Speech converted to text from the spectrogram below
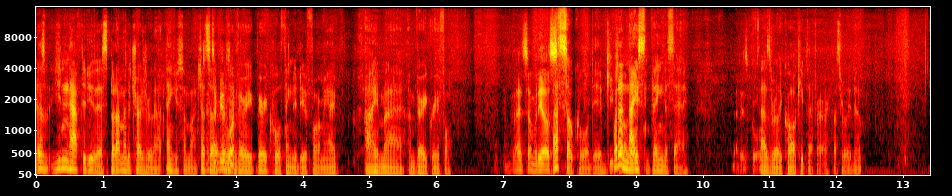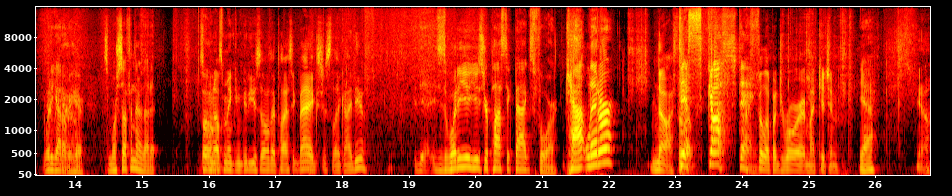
This- You didn't have to do this, but I'm going to treasure that. Thank you so much. That's, That's a, a good one. a very, very cool thing to do for me. I, I'm, uh, I'm very grateful. I'm glad somebody else. That's so cool, dude. What a nice thing to say. that is cool. That's really cool. I'll keep that forever. That's really dope. What do you got over here? Some more stuff in there that it. Someone else making good use of all their plastic bags, just like I do. What do you use your plastic bags for? Cat litter? No, I fill up, Disgusting. fill up a drawer in my kitchen. yeah. You know,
